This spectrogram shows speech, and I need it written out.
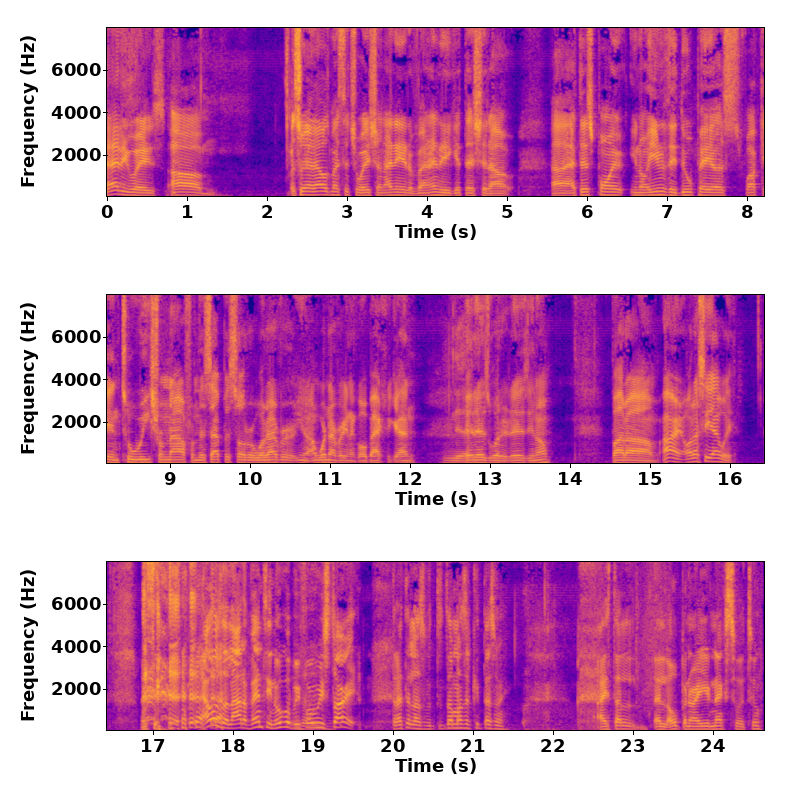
Anyways, um, so yeah, that was my situation. I needed a van. I needed to get that shit out. Uh, at this point, you know, even if they do pay us fucking two weeks from now from this episode or whatever, you know, we're never gonna go back again. Yeah. It is what it is, you know. But um, all right, ahora sí ya, güey. That was a lot of venting, Hugo. Before we start, trátelas, güey. Tú estás más cerquitas, güey. Ahí está el, el opener. Are you next to it, too?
